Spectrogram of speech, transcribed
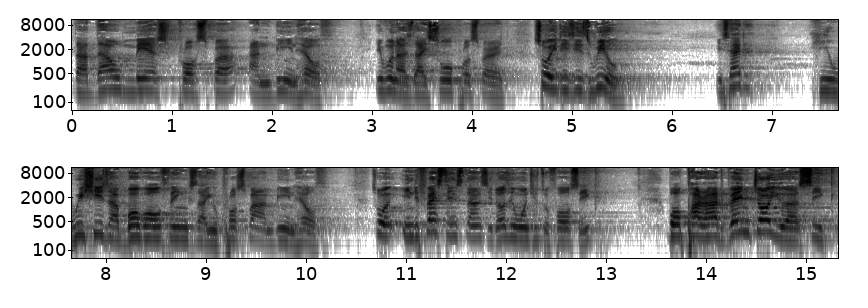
that thou mayest prosper and be in health, even as thy soul prospereth. So it is his will. He said, he wishes above all things that you prosper and be in health. So in the first instance, he doesn't want you to fall sick. But peradventure you are sick.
